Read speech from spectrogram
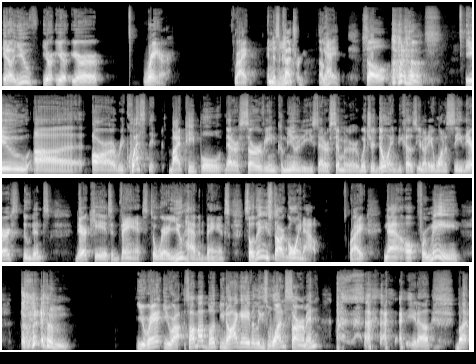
You know, you you're you're you're rare, right, in this Mhm. country. Yep. Okay, so. You uh, are requested by people that are serving communities that are similar to what you're doing because you know they want to see their students, their kids advance to where you have advanced. So then you start going out, right? Now, for me, you read you saw my book. You know, I gave at least one sermon. you know, but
